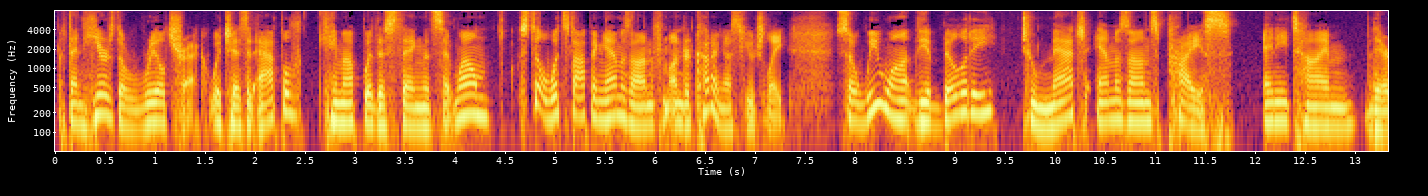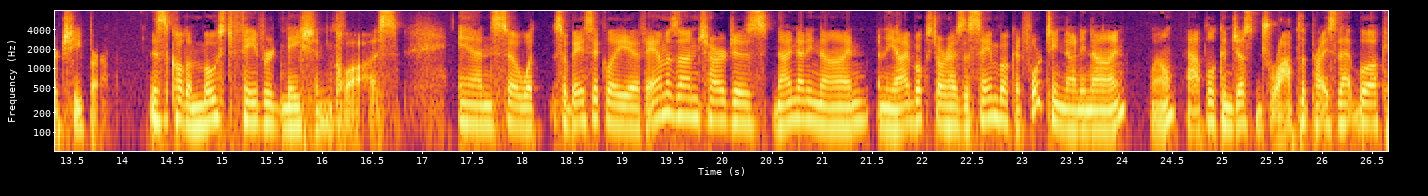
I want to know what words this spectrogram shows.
But then here's the real trick, which is that Apple came up with this thing that said, well, still, what's stopping Amazon from undercutting us hugely? So we want the ability to match Amazon's price anytime they're cheaper. This is called a most favored nation clause. And so what so basically if Amazon charges 9.99 and the iBookstore has the same book at 14.99, well, Apple can just drop the price of that book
